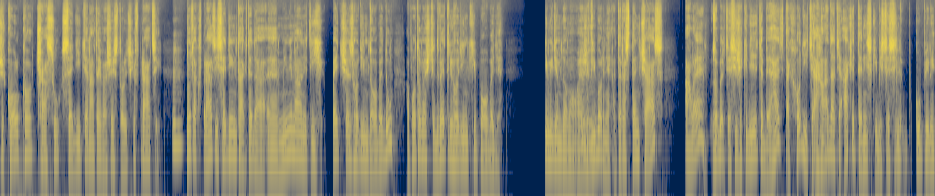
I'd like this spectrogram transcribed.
že koľko času sedíte na tej vašej stoličke v práci. Mm. No tak v práci sedím tak teda e, minimálne tých 5-6 hodín do obedu a potom ešte 2-3 hodinky po obede kým idem domov. Mm-hmm. Že výborne. A teraz ten čas, ale zoberte si, že keď idete behať, tak chodíte a hľadáte, aké tenisky by ste si kúpili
